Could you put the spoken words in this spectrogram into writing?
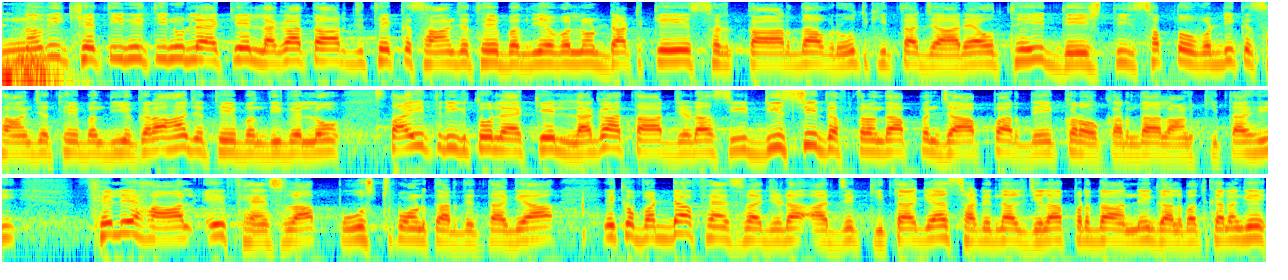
ਨਵੀਂ ਖੇਤੀ ਨੀਤੀ ਨੂੰ ਲੈ ਕੇ ਲਗਾਤਾਰ ਜਿੱਥੇ ਕਿਸਾਨ ਜਥੇਬੰਦੀਆਂ ਵੱਲੋਂ ਡਟ ਕੇ ਸਰਕਾਰ ਦਾ ਵਿਰੋਧ ਕੀਤਾ ਜਾ ਰਿਹਾ, ਉੱਥੇ ਹੀ ਦੇਸ਼ ਦੀ ਸਭ ਤੋਂ ਵੱਡੀ ਕਿਸਾਨ ਜਥੇਬੰਦੀ, ਅਗਰਾਹਾਂ ਜਥੇਬੰਦੀ ਵੱਲੋਂ 27 ਤਰੀਕ ਤੋਂ ਲੈ ਕੇ ਲਗਾਤਾਰ ਜਿਹੜਾ ਸੀ ਡੀਸੀ ਦਫ਼ਤਰਾਂ ਦਾ ਪੰਜਾਬ ਭਰ ਦੇ ਘਰੋ ਕਰਨ ਦਾ ਐਲਾਨ ਕੀਤਾ ਸੀ। ਫਿਲਹਾਲ ਇਹ ਫੈਸਲਾ ਪੋਸਟਪੋਨ ਕਰ ਦਿੱਤਾ ਗਿਆ। ਇੱਕ ਵੱਡਾ ਵੱਡਾ ਫੈਸਲਾ ਜਿਹੜਾ ਅੱਜ ਕੀਤਾ ਗਿਆ, ਸਾਡੇ ਨਾਲ ਜ਼ਿਲ੍ਹਾ ਪ੍ਰਧਾਨ ਨੇ ਗੱਲਬਾਤ ਕਰਾਂਗੇ।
